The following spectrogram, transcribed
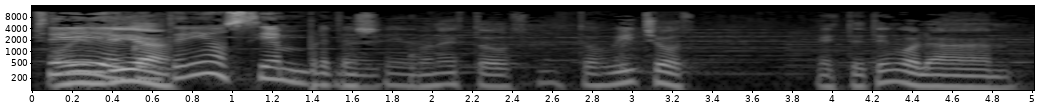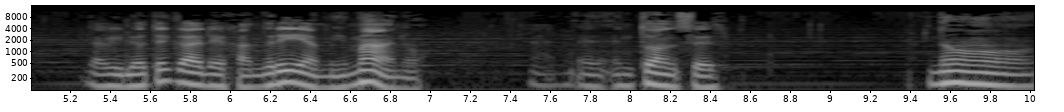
Sí, Hoy en el día, contenido siempre te eh, llega. Con estos estos bichos, este tengo la, la biblioteca de Alejandría en mi mano. Claro. Eh, Entonces, no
